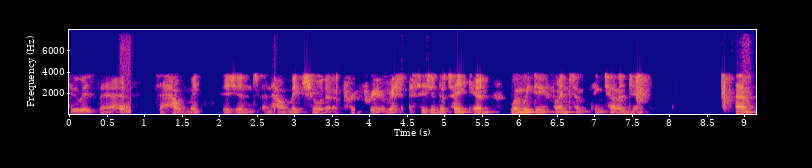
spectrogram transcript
who is there to help make decisions and help make sure that appropriate risk decisions are taken when we do find something challenging? Um,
